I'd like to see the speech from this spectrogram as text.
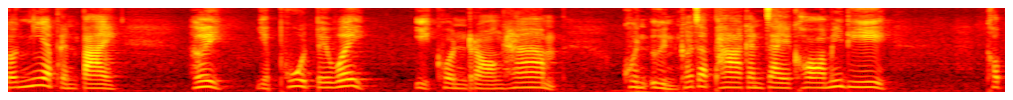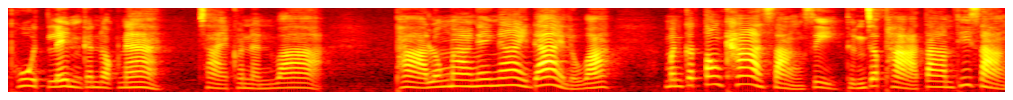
ก็เงียบกันไป เฮ้ย อย่าพูดไปเว้ย อีกคนร้องห้าม คนอื่นเขาจะพากันใจคอไม่ดี เขาพูดเล่นกันดอกหน้า ชายคนนั้นว่าผ่าลงมาง่าย ๆ ได้หรือวะ มันก็ต้องฆ่าสั่งสิ ถึงจะผ่าตามที่สั่ง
